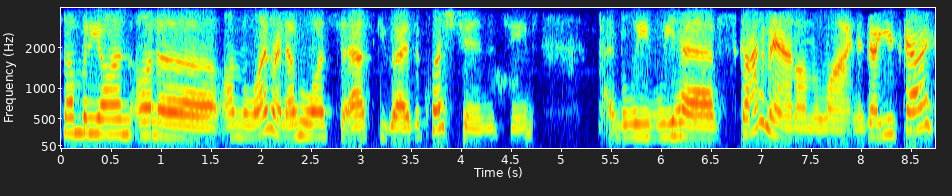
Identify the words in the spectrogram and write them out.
somebody on on a on the line right now who wants to ask you guys a question. It seems. I believe we have Skyman on the line. Is that you, Sky?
